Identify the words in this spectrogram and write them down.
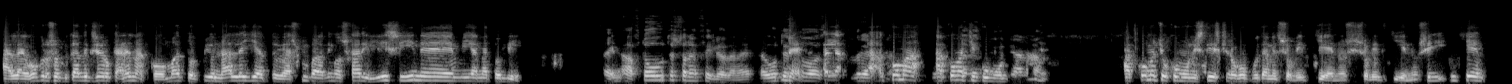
Αλλά εγώ προσωπικά δεν ξέρω κανένα κόμμα το οποίο να έλεγε ότι, ας πούμε, παραδείγματος χάρη, η λύση είναι η Ανατολή. Ε, αυτό ούτε στον εμφύλιο δεν είναι. Ούτε ναι, στο... αλλά ακόμα, ακόμα, και κομμουν... ακόμα και ο κομμουνιστής που ήταν με τη Σοβιετική Ένωση, η Σοβιετική Ένωση είχε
